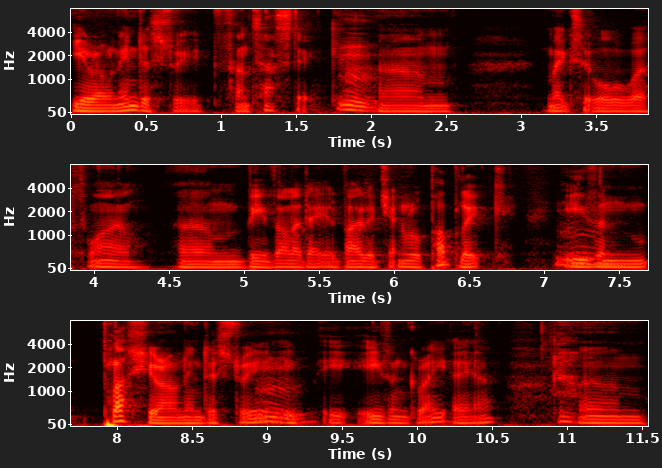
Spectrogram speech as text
your own industry, fantastic. Mm. Um, makes it all worthwhile. Um, being validated by the general public, Mm. even plus your own industry, Mm. e- e- even greater, yeah. Um,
